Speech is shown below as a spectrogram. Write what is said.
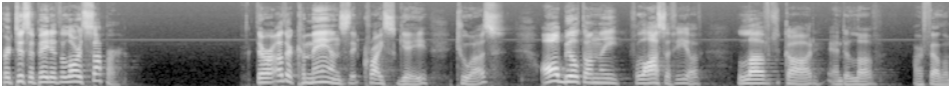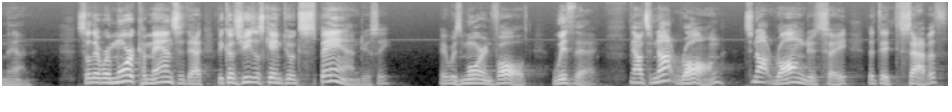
participate at the Lord's Supper. There are other commands that Christ gave to us, all built on the philosophy of love God and to love our fellow man. So there were more commands to that because Jesus came to expand, you see. There was more involved with that. Now, it's not wrong. It's not wrong to say that the Sabbath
